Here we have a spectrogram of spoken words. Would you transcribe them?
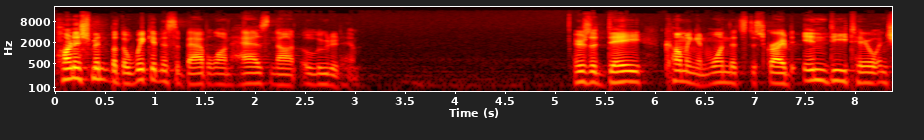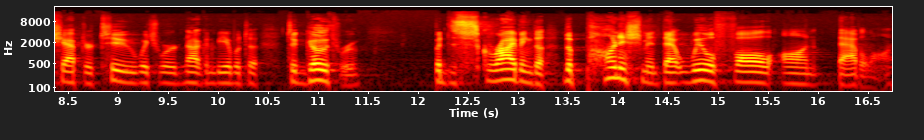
punishment, but the wickedness of Babylon has not eluded him. There's a day coming, and one that's described in detail in chapter 2, which we're not going to be able to, to go through but describing the, the punishment that will fall on Babylon.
